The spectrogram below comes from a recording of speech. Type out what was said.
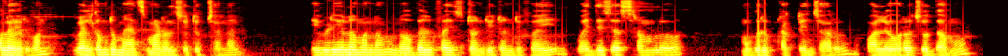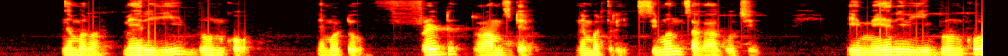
Hello everyone welcome to maths models YouTube channel ఈ వీడియోలో మనం Nobel prize twenty twenty five వైద్యశాస్త్రంలో ముగ్గురు ప్రకటించారు. వాళ్ళు ఎవరో చూద్దాము. Number one Mary E Brunkow number two Fred Ramsdell number three Simon Sakaguchi ఈ మేరీ ఈ బ్రూన్కో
